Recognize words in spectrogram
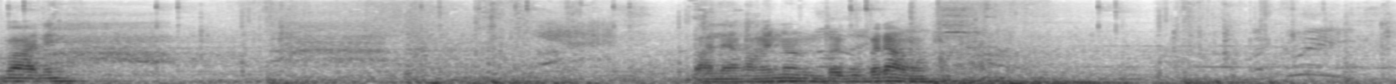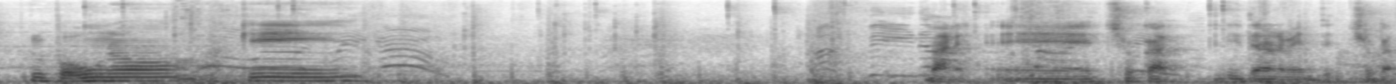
Vale. Vale, Agamenón, recuperamos. Grupo 1, aquí. Chocad, literalmente, chocad.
